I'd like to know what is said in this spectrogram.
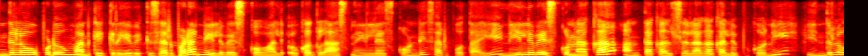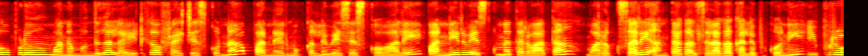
ఇందులో ఇప్పుడు మనకి గ్రేవీకి సరిపడా నీళ్ళు వేసుకోవాలి. ఒక గ్లాస్ నీళ్ళు వేసుకోండి సరిపోతాయి. నీళ్ళు వేసుకున్నాక అంతా కలిసేలాగా కలుపుకొని ఇందులో ఇప్పుడు మనం ముందుగా లైట్గా ఫ్రై చేసుకున్న పన్నీర్ ముక్కల్ని వేసేసుకోవాలి. పన్నీర్ వేసుకున్న తర్వాత మరొకసారి అంతా కలిసేలాగా కలుపుకొని ఇప్పుడు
